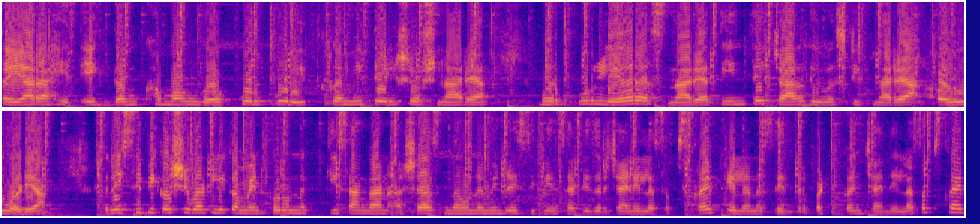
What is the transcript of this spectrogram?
तयार आहेत एकदम खमंग कुरकुरीत कमी तेल शोषणाऱ्या भरपूर लेअर असणाऱ्या तीन ते चार दिवस टिकणाऱ्या अळू वड्या. रेसिपी कशी वाटली कमेंट करून नक्की सांगा अशाच नवनवीन रेसिपींसाठी जर चॅनेलला सबस्क्राईब केलं नसेल तर पटकन चॅनेलला सबस्क्राईब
